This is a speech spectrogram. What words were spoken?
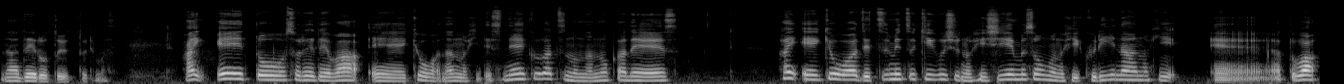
なでろと言っております。はい。えーと、それでは、えー、今日は何の日ですね？9月の7日です。はい。えー、今日は絶滅危惧種の日、CM ソングの日、クリーナーの日、えー、あとは、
